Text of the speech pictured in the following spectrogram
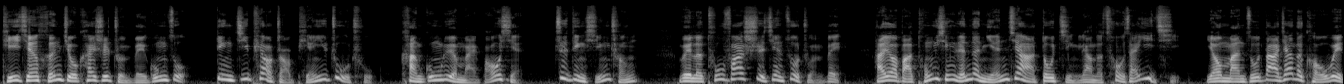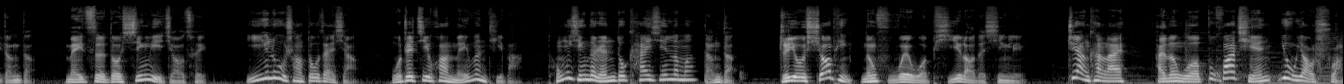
提前很久开始准备工作，订机票、找便宜住处、看攻略、买保险、制定行程，为了突发事件做准备，还要把同行人的年假都尽量的凑在一起，要满足大家的口味等等，每次都心力交瘁。一路上都在想，我这计划没问题吧？同行的人都开心了吗？等等。只有 shopping 能抚慰我疲劳的心灵。这样看来，还问我不花钱又要爽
